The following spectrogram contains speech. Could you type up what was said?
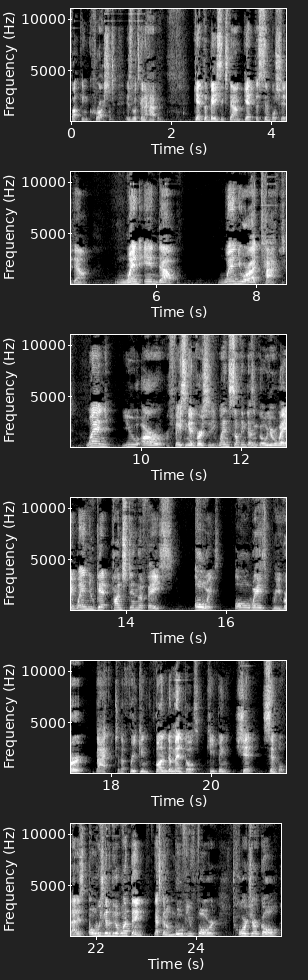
fucking crushed, is what's gonna happen. Get the basics down, get the simple shit down. When in doubt, when you are attacked, when you are facing adversity, when something doesn't go your way, when you get punched in the face, always, always revert back to the freaking fundamentals. Keeping shit simple. That is always going to be the one thing that's going to move you forward towards your goal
